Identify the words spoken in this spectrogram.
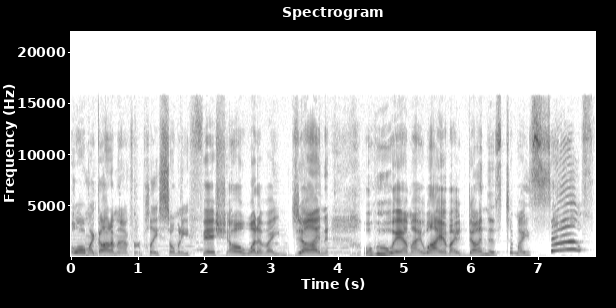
oh my god, I'm gonna have to replace so many fish. Oh, what have I done? Who am I? Why have I done this to myself?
